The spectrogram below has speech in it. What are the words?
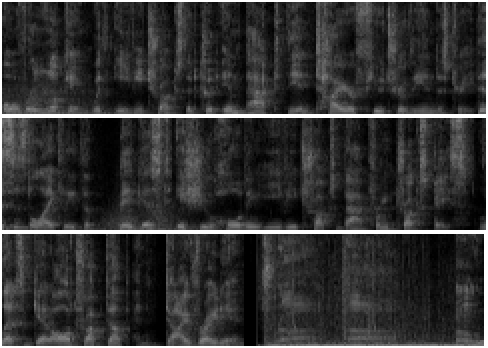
overlooking with EV trucks that could impact the entire future of the industry. This is likely the biggest issue holding EV trucks back from truck space. Let's get all trucked up and dive right in. Truck up. Oh,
